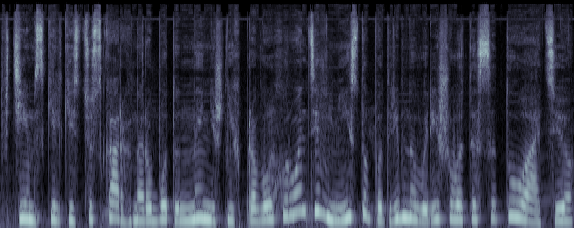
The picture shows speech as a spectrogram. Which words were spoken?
Втім, з кількістю скарг на роботу нинішніх правоохоронців місту потрібно вирішувати ситуацію.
